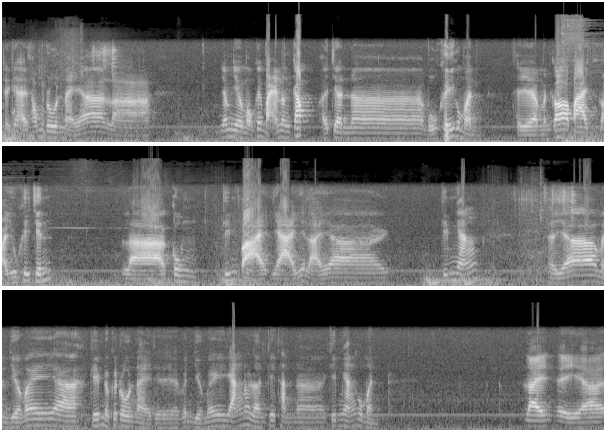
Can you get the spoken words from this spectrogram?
Thì cái hệ thống rune này á là giống như một cái bảng nâng cấp ở trên à, vũ khí của mình. Thì à, mình có ba loại vũ khí chính là cung kiếm vại dài với lại à, kiếm ngắn. Thì á, mình vừa mới à, kiếm được cái rune này thì Vinh vừa mới gắn nó lên cái thanh à, kiếm ngắn của mình. Đây thì à,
